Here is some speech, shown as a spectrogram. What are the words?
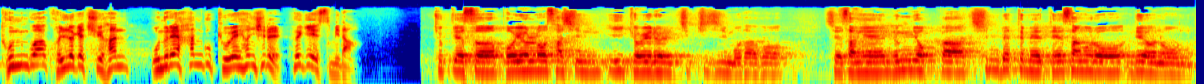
돈과 권력에 취한 오늘의 한국 교회 현실을 회개했습니다. 주께서 보혈로 사신 이 교회를 지키지 못하고 세상의 능력과 침뱉음의 대상으로 내어놓은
